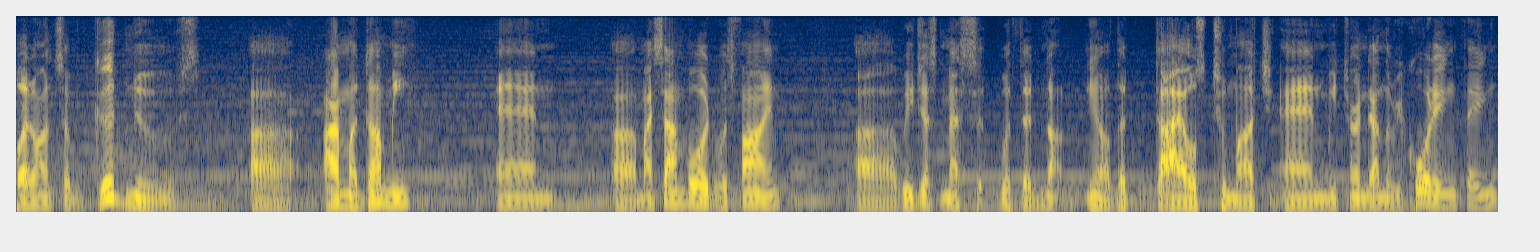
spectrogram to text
But on some good news, uh, I'm a dummy and uh, my soundboard was fine. Uh, we just messed with the you know the dials too much, and we turned down the recording thing,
